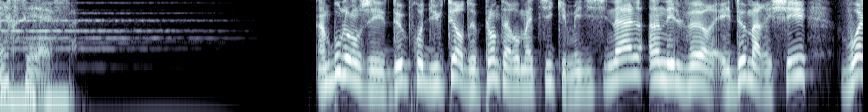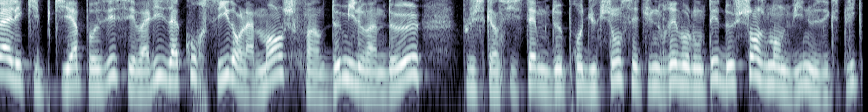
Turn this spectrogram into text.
RCF. Un boulanger, deux producteurs de plantes aromatiques et médicinales, un éleveur et deux maraîchers, voilà l'équipe qui a posé ses valises à Courcy dans la Manche fin 2022. Plus qu'un système de production, c'est une vraie volonté de changement de vie, nous explique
